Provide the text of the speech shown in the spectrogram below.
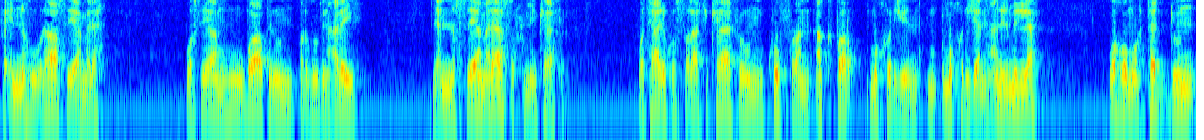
فإنه لا صيام له وصيامه باطل مردود عليه لأن الصيام لا يصح من كافر. وتارك الصلاة كافر كفرا أكبر مخرج مخرجا عن الملة وهو مرتد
